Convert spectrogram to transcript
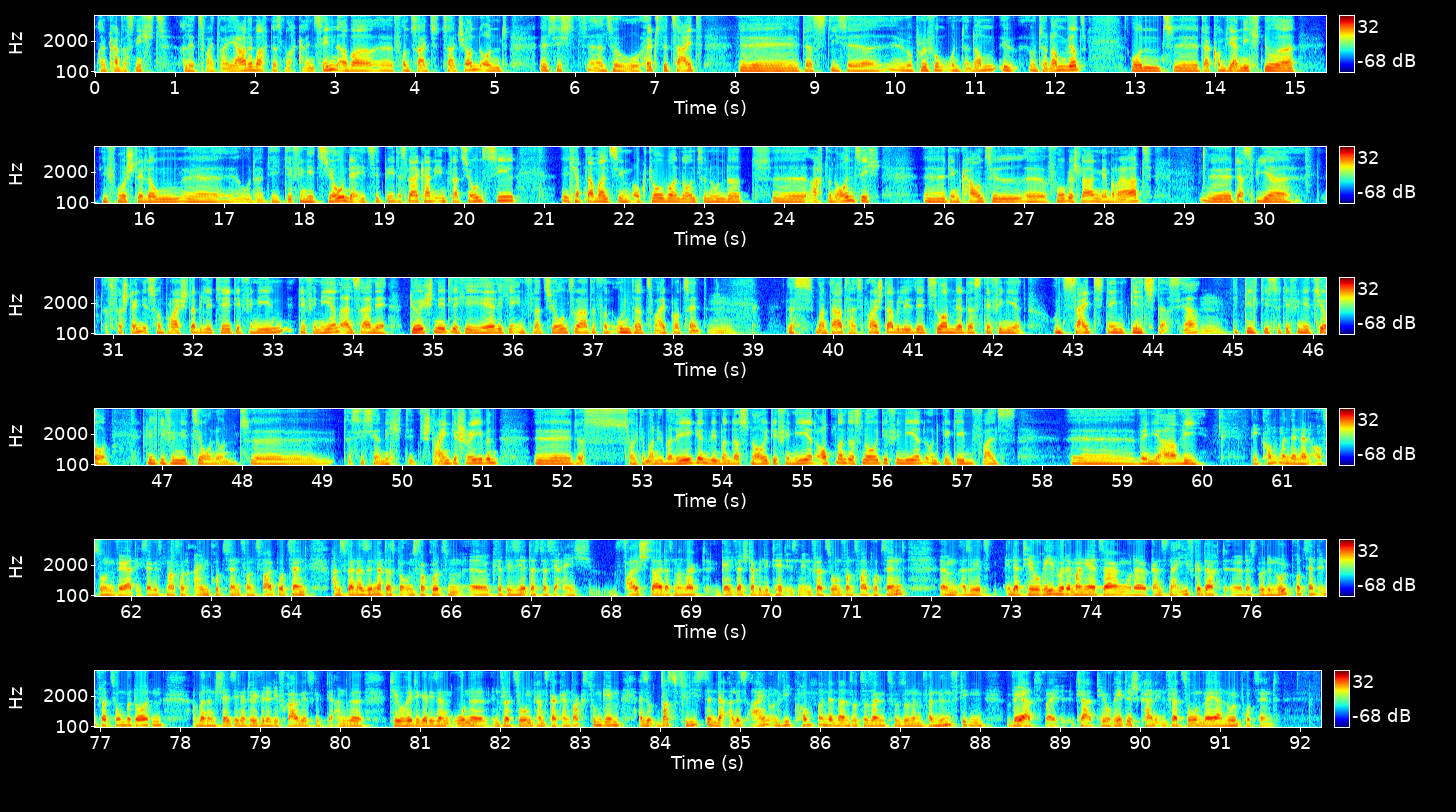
Man kann das nicht alle zwei, drei Jahre machen, das macht keinen Sinn, aber äh, von Zeit zu Zeit schon. Und es ist also höchste Zeit, äh, dass diese Überprüfung unternommen, unternommen wird. Und äh, da kommt ja nicht nur die Vorstellung oder die Definition der EZB, das wäre kein Inflationsziel. Ich habe damals im Oktober 1998 äh, dem Council vorgeschlagen, dem Rat, dass wir das Verständnis von Preisstabilität definieren, definieren als eine durchschnittliche jährliche Inflationsrate von unter 2 Prozent. Mhm. Das Mandat heißt Preisstabilität, so haben wir das definiert. Und seitdem gilt das. Ja? Mhm. Die gilt diese Definition. Gilt Definition. Und äh, das ist ja nicht in Stein geschrieben. Äh, das sollte man überlegen, wie man das neu definiert, ob man das neu definiert und gegebenenfalls äh, wenn ja, wie? Wie kommt man denn dann auf so einen Wert? Ich sage jetzt mal von 1%, von 2%. Hans-Werner Sinn hat das bei uns vor kurzem äh, kritisiert, dass das ja eigentlich falsch sei, dass man sagt, Geldwertstabilität ist eine Inflation von 2%. Ähm, also jetzt in der Theorie würde man ja jetzt sagen, oder ganz naiv gedacht, äh, das würde 0% Inflation bedeuten. Aber dann stellt sich natürlich wieder die Frage, es gibt ja andere Theoretiker, die sagen, ohne Inflation kann es gar kein Wachstum geben. Also was fließt denn da alles ein und wie kommt man denn dann sozusagen zu so einem vernünftigen Wert? Weil klar, theoretisch keine Inflation Inflation wäre ja 0 Prozent.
